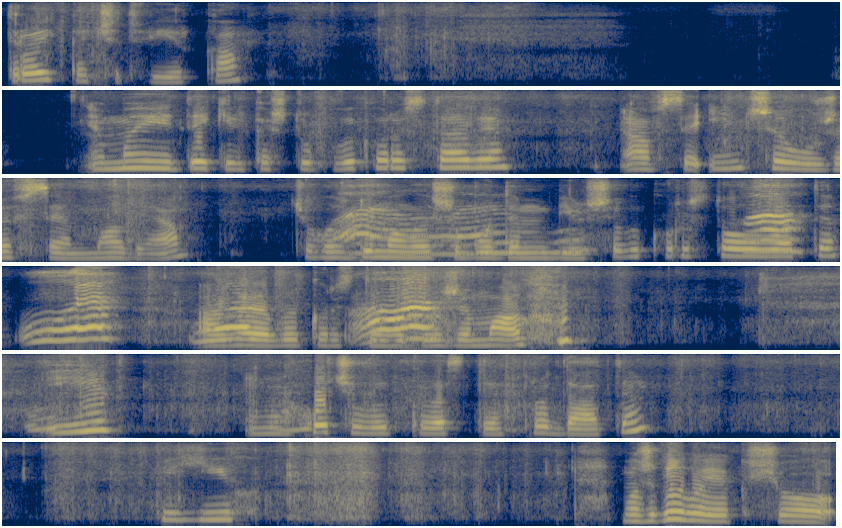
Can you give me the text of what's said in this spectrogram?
тройка, четвірка. Ми декілька штук використали, а все інше вже все мале. Чогось думали, що будемо більше використовувати, але використали дуже мало. І хочу викласти, продати їх. Можливо, якщо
